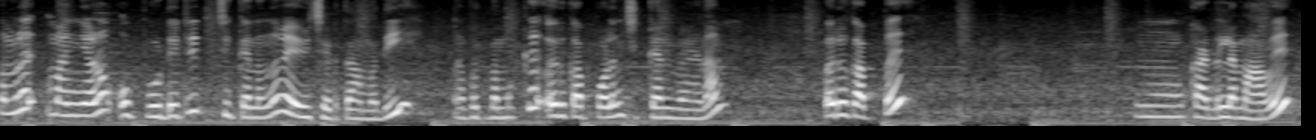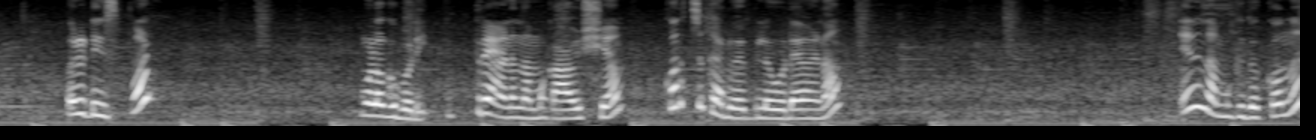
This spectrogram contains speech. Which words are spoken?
നമ്മൾ മഞ്ഞളും ഉപ്പിട്ടിട്ട് ചിക്കൻ ഒന്ന് വേവിച്ചെടുത്താൽ മതി. അപ്പോൾ നമുക്ക് ഒരു കപ്പോളം ചിക്കൻ വേണം. ഒരു കപ്പ് കടലമാവ് ഒരു ടീസ്പൂൺ മുളക് പൊടി. ഇത്രയാണ് നമുക്ക് ആവശ്യം. കുറച്ച് കറിവേപ്പില കൂടെ വേണം. ഇനി നമുക്കിതൊക്കെ ഒന്ന്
